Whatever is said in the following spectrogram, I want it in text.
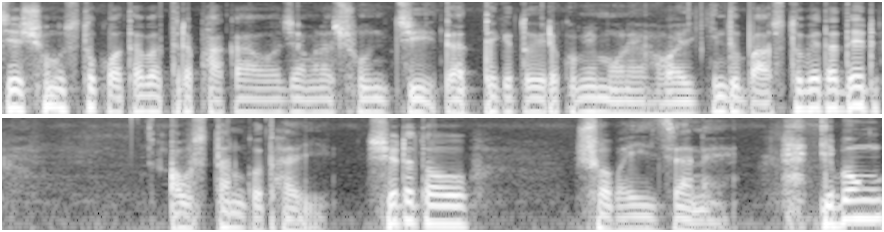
যে সমস্ত কথাবার্তা ফাঁকা আওয়াজ আমরা শুনছি, তার থেকে তো এরকমই মনে হয়। কিন্তু বাস্তবে তাদের অবস্থান কোথায়, সেটা তো সবাই জানে। এবং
